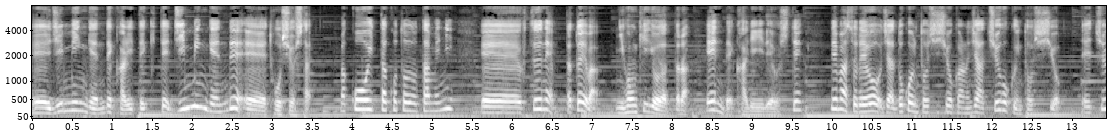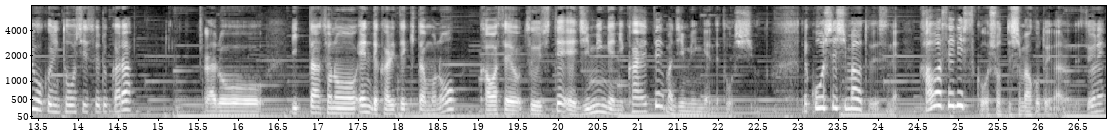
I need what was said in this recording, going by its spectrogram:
えー、人民元で借りてきて、人民元で、えー、投資をしたい。まあ、こういったことのために、えー、普通ね、例えば日本企業だったら円で借り入れをして、で、まあそれを、じゃあどこに投資しようかな？じゃあ中国に投資しよう。えー、中国に投資するから、あのー、一旦その円で借りてきたものを為替を通じて、人民元に変えて、まあ、人民元で投資しようと。で、こうしてしまうとですね、為替リスクを背負ってしまうことになるんですよね。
